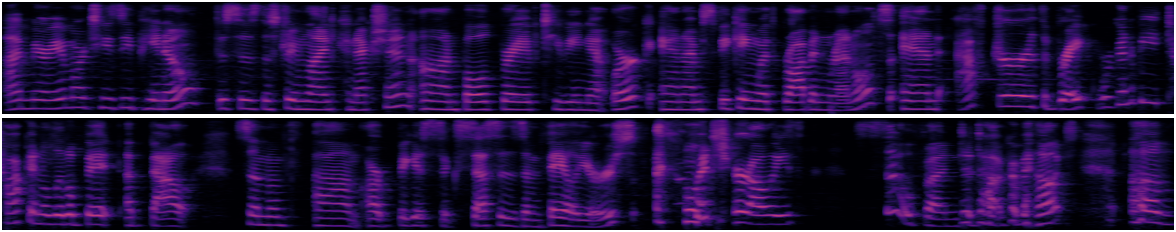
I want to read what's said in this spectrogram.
I'm Miriam Ortiz Pino. This is the Streamlined Connection on Bold Brave TV Network, and I'm speaking with Robin Reynolds. And after the break, we're going to be talking a little bit about some of um, our biggest successes and failures, which are always so fun to talk about. Um,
